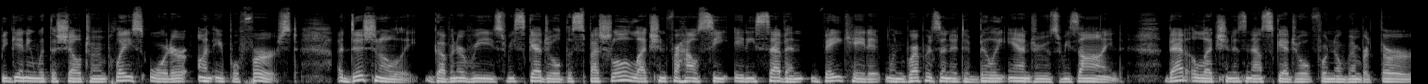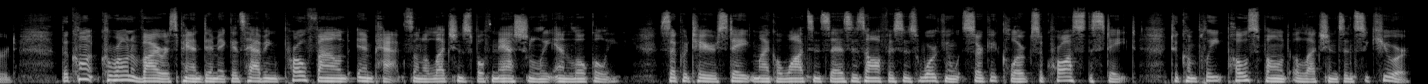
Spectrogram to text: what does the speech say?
beginning with the shelter in place order on April 1st. Additionally, Governor Reeves rescheduled the special election for House seat 87 vacated when Representative Billy Andrews resigned. That election is now scheduled for November 3rd. The coronavirus pandemic is having profound impacts on elections both nationally and locally. Secretary of State Michael Watson says his office is working with circuit clerks across the state to complete postponed elections and secure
